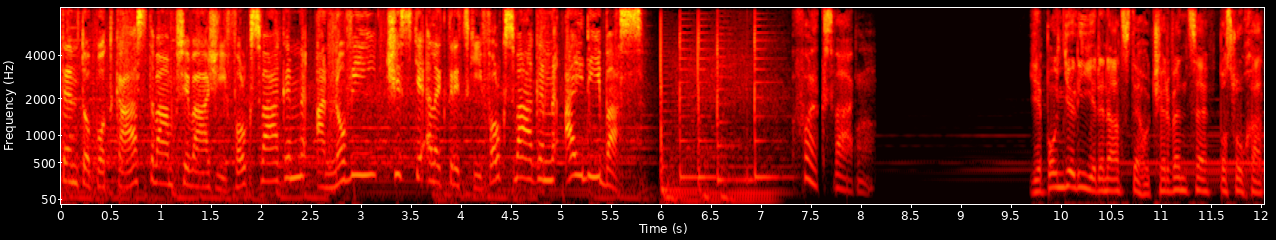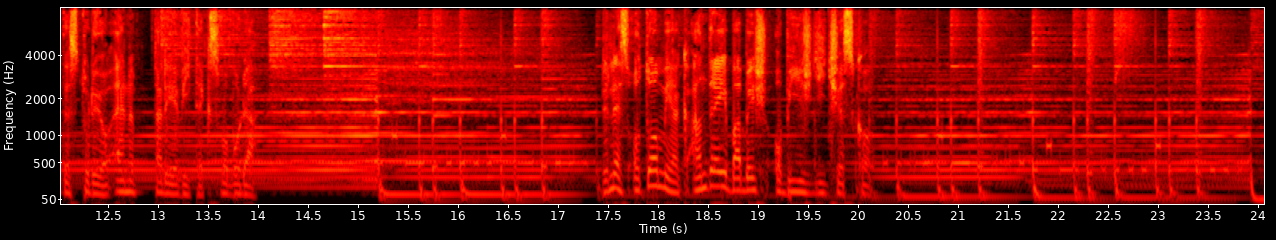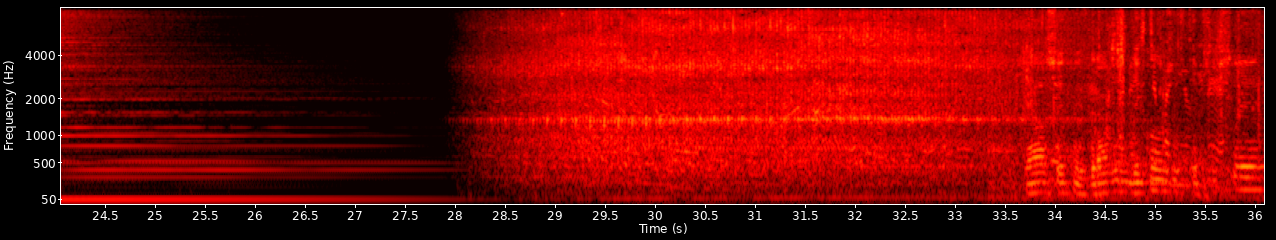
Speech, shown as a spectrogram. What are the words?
Tento podcast vám přiváží Volkswagen a nový, čistě elektrický Volkswagen ID Bus. Volkswagen. Je pondělí 11. července, posloucháte Studio N, tady je Vítek Svoboda. Dnes o tom, jak Andrej Babiš objíždí Česko. Já všechny zdravím, děkuji, že jste přišli.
